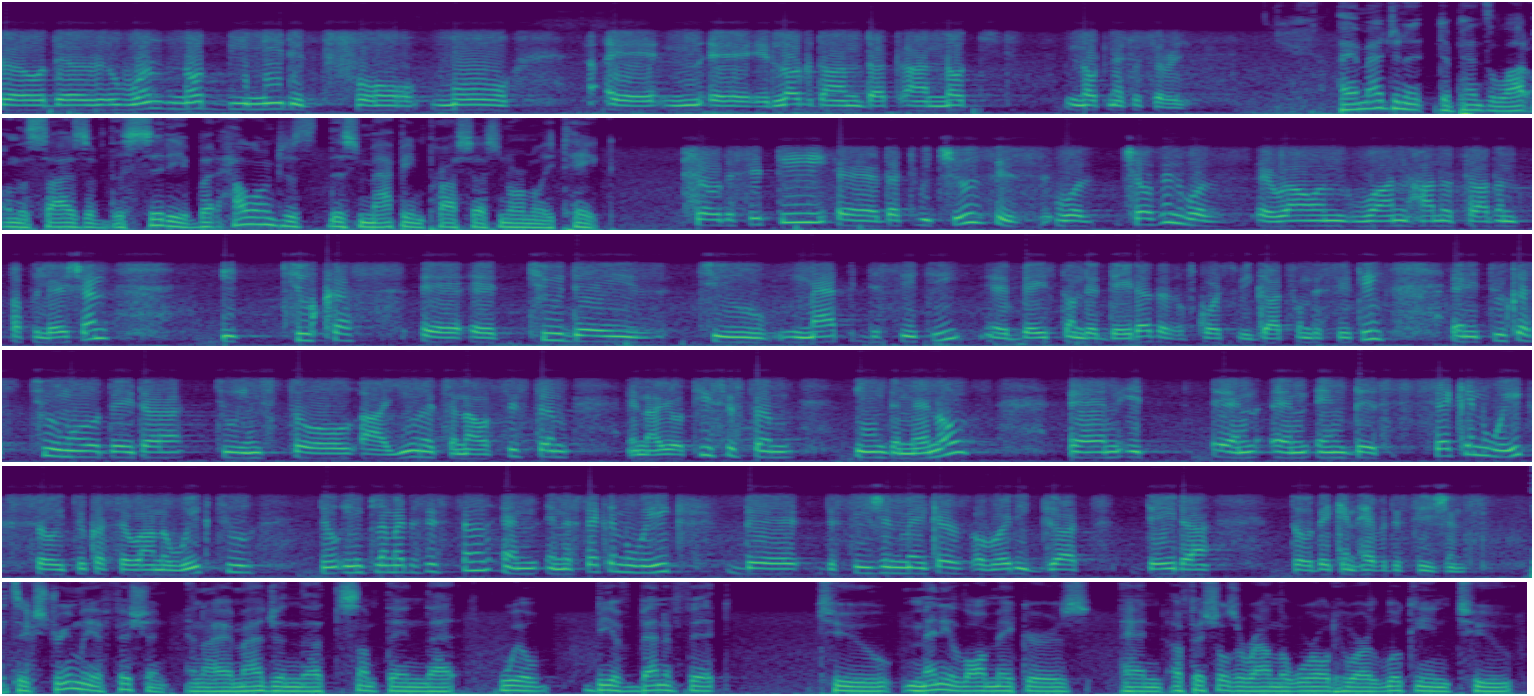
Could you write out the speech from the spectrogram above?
So there will not be needed for more uh, uh, lockdown that are not not necessary. I imagine it depends a lot on the size of the city but how long does this mapping process normally take so the city uh, that we choose is was chosen was around 100,000 population. It took us uh, uh, two days to map the city uh, based on the data that, of course, we got from the city. And it took us two more data to install our units and our system an IoT system in the manholes. And it and, and in the second week, so it took us around a week to to implement the system. And in the second week, the decision makers already got data so they can have decisions. It's extremely efficient, and I imagine that's something that will be of benefit to many lawmakers and officials around the world who are looking to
